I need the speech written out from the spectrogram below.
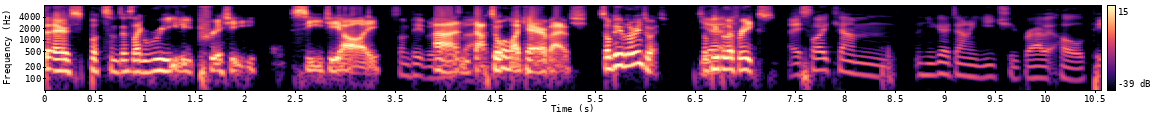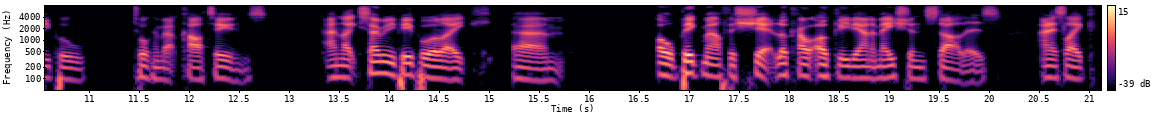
There's but some there's like really pretty CGI, Some people, are into and that. that's all I care about. Some people are into it. Some Yeah. people are freaks. It's like um when you go down a YouTube rabbit hole of people talking about cartoons, and like so many people are like, um, "Oh, Big Mouth is shit. Look how ugly the animation style is," and it's like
